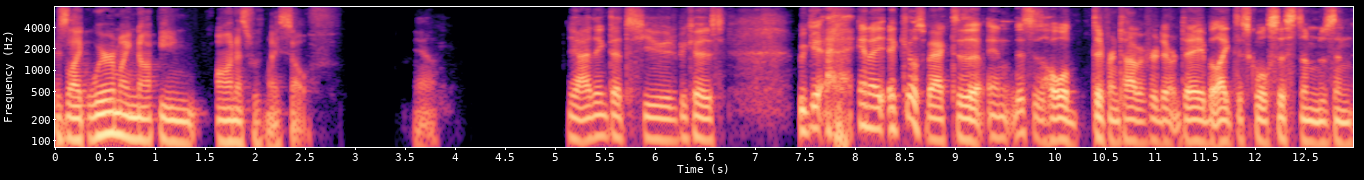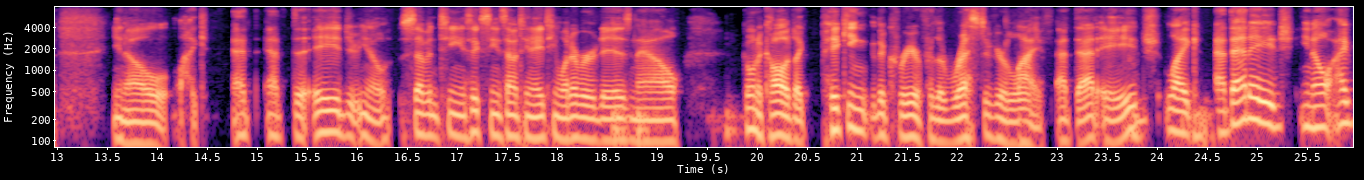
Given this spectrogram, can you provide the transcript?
is like where am i not being honest with myself? Yeah. Yeah i think that's huge because we get and it goes back to the and this is a whole different topic for a different day but like the school systems and you know like at at the age of you know 17 16 17 18 whatever it is mm-hmm. now going to college like picking the career for the rest of your life at that mm-hmm. age like at that age you know i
